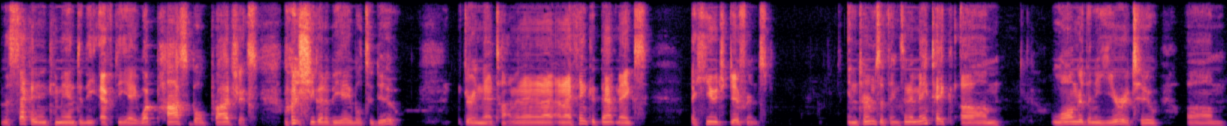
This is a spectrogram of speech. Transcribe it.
the second in command to the FDA. What possible projects was she going to be able to do? during that time. And, and, I, and I think that that makes a huge difference in terms of things. And it may take um, longer than a year or two um,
